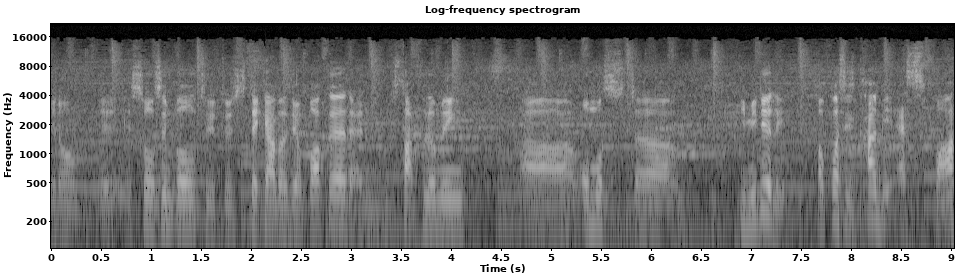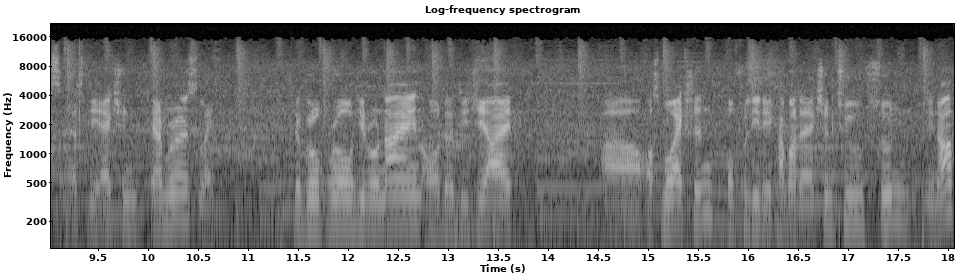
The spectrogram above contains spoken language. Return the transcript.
you know it, it's so simple to, to take out of your pocket and start filming uh, almost uh, immediately. Of course, it can't be as fast as the action cameras like the GoPro Hero 9 or the DJI uh, Osmo Action. Hopefully they come out the Action 2 soon enough.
